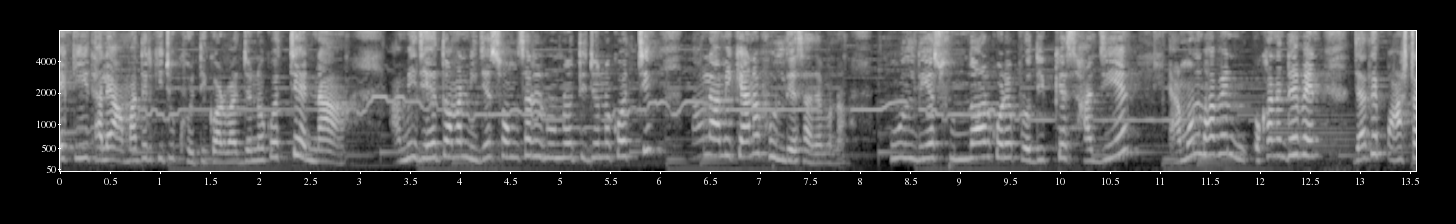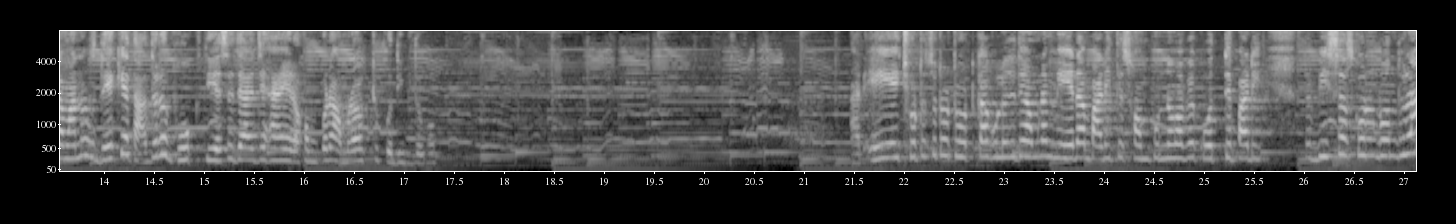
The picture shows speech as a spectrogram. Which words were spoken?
এ কি তাহলে আমাদের কিছু ক্ষতি করবার জন্য করছে? না। আমি যেহেতু আমার নিজের সংসারের উন্নতির জন্য করছি, তাহলে আমি কেন ফুল দিয়ে সাজাবো না? ফুল দিয়ে সুন্দর করে প্রদীপকে সাজিয়ে এমনভাবে ওখানে দেবেন যাতে পাঁচটা মানুষ দেখে তাদেরও ভক্তি এসে যায় যে হ্যাঁ এরকম করে আমরাও একটু প্রদীপ দেবো। আর এই এই ছোটো ছোটো টোটকাগুলো যদি আমরা মেয়েরা বাড়িতে সম্পূর্ণভাবে করতে পারি, তো বিশ্বাস করুন বন্ধুরা,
